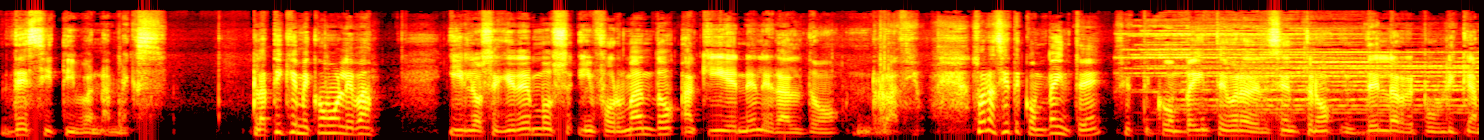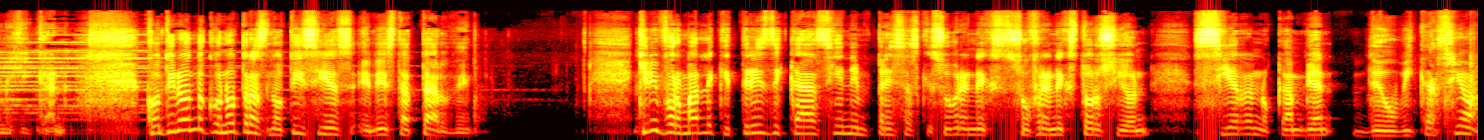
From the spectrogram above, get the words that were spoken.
de Citibanamex. Platíqueme cómo le va y lo seguiremos informando aquí en el Heraldo Radio. Son las 7.20, 7.20 hora del centro de la República Mexicana. Continuando con otras noticias en esta tarde. Quiero informarle que tres de cada 100 empresas que sufren, sufren extorsión cierran o cambian de ubicación.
